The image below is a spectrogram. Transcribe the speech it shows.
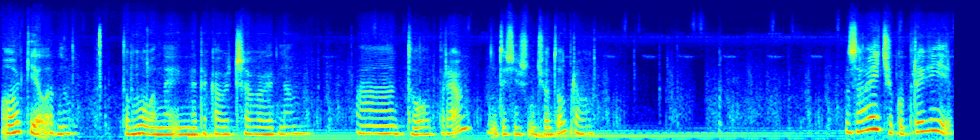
Окей, ладно. Тому вона і не така очевидна. А, добре. Ну, точніше, нічого доброго. Зайчику, привіт.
